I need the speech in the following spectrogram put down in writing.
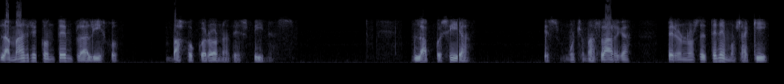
La madre contempla al hijo bajo corona de espinas. La poesía es mucho más larga, pero nos detenemos aquí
